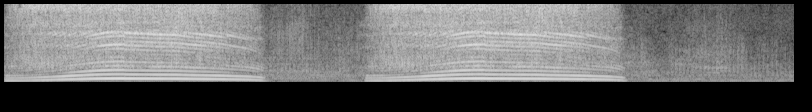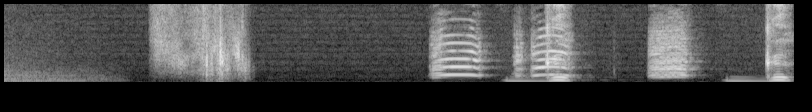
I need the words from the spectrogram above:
ooh, ooh. Г.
